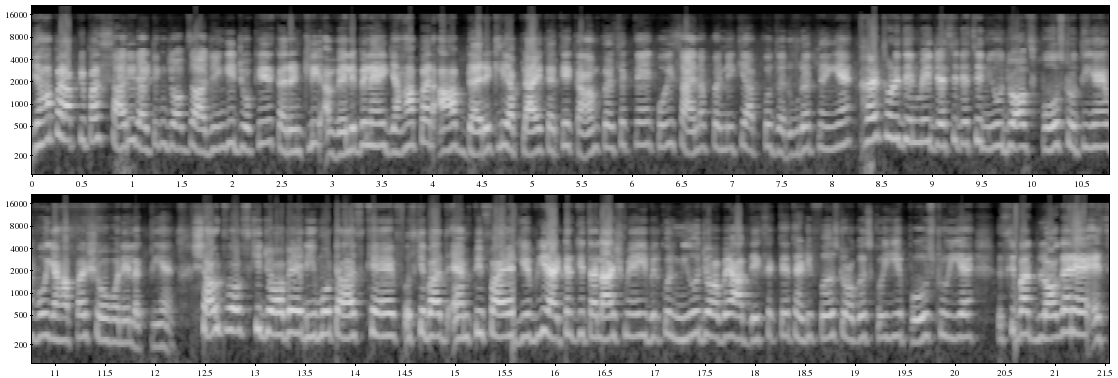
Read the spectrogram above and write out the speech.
यहाँ पर आपके पास सारी राइटिंग जॉब्स आ जाएँगी जो कि करंटली अवेलेबल है। यहाँ पर आप डायरेक्टली अप्लाई करके काम कर सकते हैं, कोई साइन अप करने की आपको ज़रूरत नहीं है। हर थोड़े दिन में जैसे जैसे न्यू जॉब्स पोस्ट होती हैं, वो यहाँ पर शो होने लगती हैं। शाउट बॉक्स की जॉब है रिमोट टास्क है, उसके बाद एम्पीफायर ये भी राइटर की तलाश में है, ये बिल्कुल न्यू जॉब है, आप देख सकते हैं थर्टी फ़र्स्ट ऑगस्ट को ये पोस्ट हुई है। उसके बाद ब्लॉगर है एस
